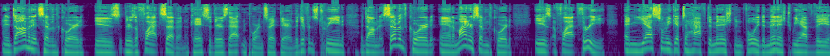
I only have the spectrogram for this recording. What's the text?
and a dominant seventh chord is there's a flat seven. Okay, so there's that importance right there. The difference between a dominant seventh chord and a minor seventh chord is a flat three. And yes, when we get to half diminished and fully diminished, we have the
